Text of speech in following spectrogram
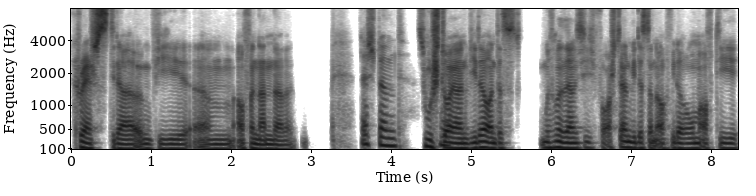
Crashs, die da irgendwie ähm, aufeinander das stimmt. zusteuern ja. wieder. Und das muss man sich natürlich vorstellen, wie das dann auch wiederum auf die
